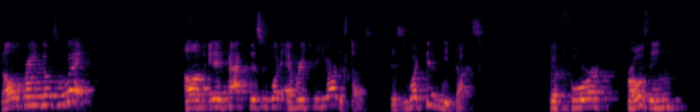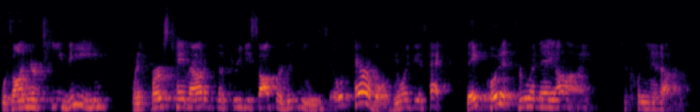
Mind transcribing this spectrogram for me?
and all the grain goes away. Um, and in fact, this is what every 3D artist does. This is what Disney does. Before Frozen was on your TV, when it first came out of the 3D software Disney uses, it looked terrible, noisy as heck. They put it through an AI to clean it up.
